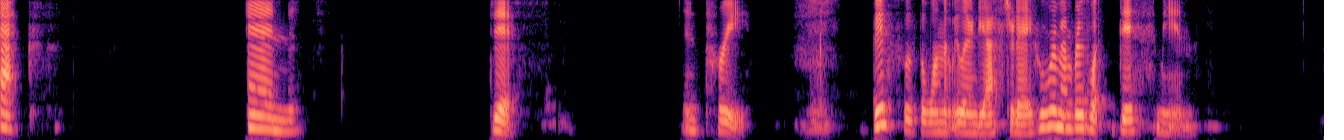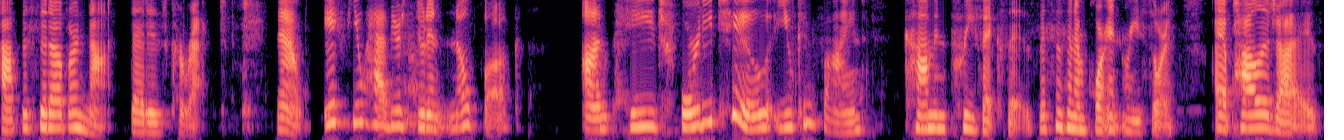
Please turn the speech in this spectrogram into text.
x, n, dis, and pre. Dis was the one that we learned yesterday. Who remembers what dis means? Opposite of or not. That is correct. Now, if you have your student notebook, on page 42, you can find common prefixes. This is an important resource. I apologize.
